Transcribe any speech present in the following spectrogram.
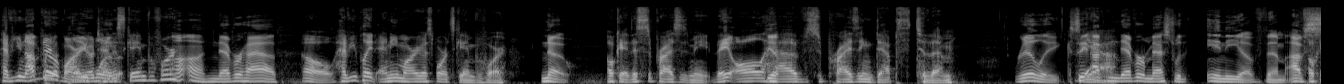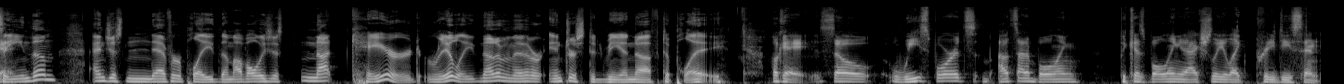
Have you not I've played a Mario played Tennis the- game before? uh-uh, never have. Oh, have you played any Mario Sports game before? No. Okay, this surprises me. They all Yep. have surprising depth to them. Really? See, Yeah. I've never messed with any of them. I've Okay. seen them and just never played them. I've always just not cared, really. None of them ever interested me enough to play. Okay, so Wii Sports outside of bowling, because bowling is actually like pretty decent.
